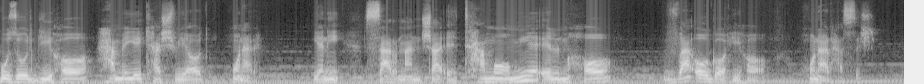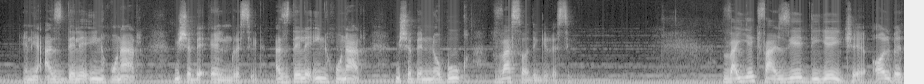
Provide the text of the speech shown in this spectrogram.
بزرگی ها همه کشفیات هنره. یعنی سرمنشأ تمامی علم ها و آگاهی ها هنر هستش. یعنی از دل این هنر میشه به علم رسید. از دل این هنر میشه به نبوغ و سادگی رسید. و یک فرضیه دیگه ای که آلبرت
